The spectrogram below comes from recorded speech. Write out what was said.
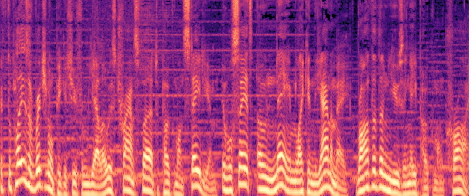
If the player's original Pikachu from Yellow is transferred to Pokemon Stadium, it will say its own name like in the anime, rather than using a Pokemon cry.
